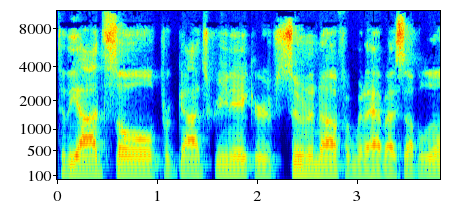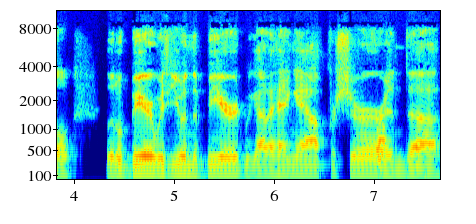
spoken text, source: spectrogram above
to the Odd Soul for God's Green Acre soon enough. I'm going to have myself a little little beer with you and the beard. We got to hang out for sure, and uh,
